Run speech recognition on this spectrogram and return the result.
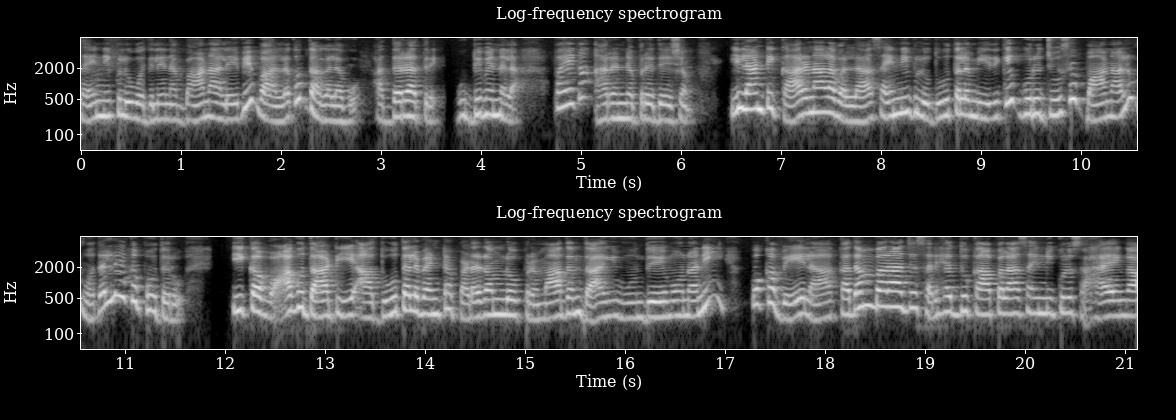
సైనికులు వదిలిన బాణాలేవి వాళ్ళకు తగలవు. అర్ధరాత్రి గుడ్డివెన్నెల పైగా అరణ్య ప్రదేశం. ఇలాంటి కారణాల వల్ల సైనికులు దూతల మీదికి గురి చూసి బాణాలు వదలలేకపోతారు. ఇక వాగు దాటి ఆ దూతల వెంట పడడంలో ప్రమాదం దాగి ఉందేమోనని ఒకవేళ కదంబరాజ సరిహద్దు కాపలా సైనికులు సహాయంగా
